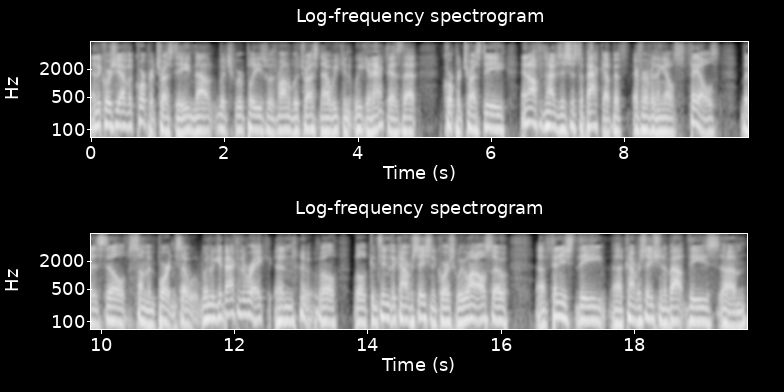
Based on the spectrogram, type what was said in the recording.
And of course, you have a corporate trustee now, which we're pleased with Ronald Blue Trust. Now we can we can act as that corporate trustee, and oftentimes it's just a backup if if everything else fails, but it's still some importance. So when we get back from the break, and we'll we'll continue the conversation. Of course, we want to also uh, finish the uh, conversation about these um,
